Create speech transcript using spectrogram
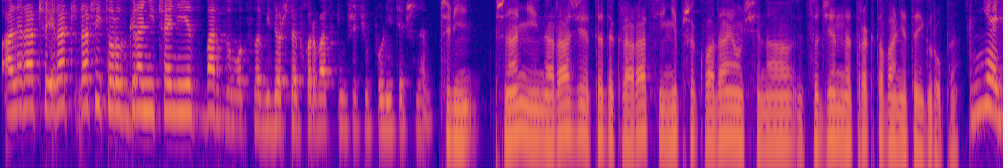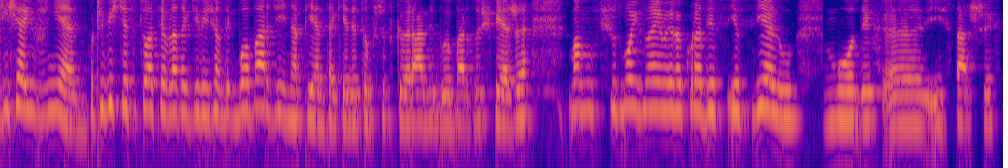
ale raczej, raczej, raczej to rozgraniczenie jest bardzo mocno widoczne w chorwackim życiu politycznym. Czyli przynajmniej na razie te deklaracje nie przekładają się na codzienne traktowanie tej grupy. Nie, dzisiaj już nie. Oczywiście sytuacja w latach 90. była bardziej napięta, kiedy to wszystkie rany były bardzo świeże. Mam wśród moich znajomych akurat jest, jest wielu młodych e, i starszych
